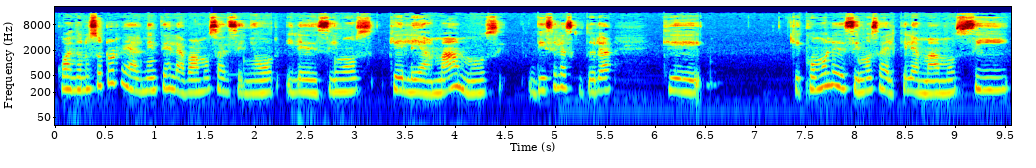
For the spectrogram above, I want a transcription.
Cuando nosotros realmente alabamos al Señor y le decimos que le amamos, dice la escritura que, que cómo le decimos a Él que le amamos si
